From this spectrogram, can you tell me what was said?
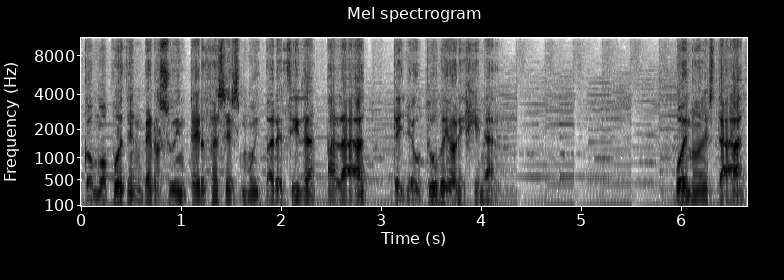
Como pueden ver su interfaz es muy parecida a la app de YouTube original. Bueno esta app,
